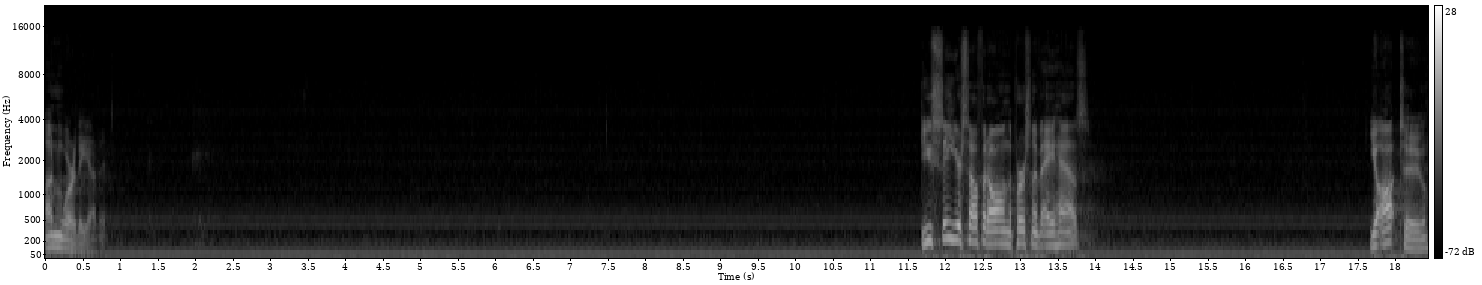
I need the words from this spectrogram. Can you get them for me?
unworthy of it. Do you see yourself at all in the person of Ahaz? You ought to.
